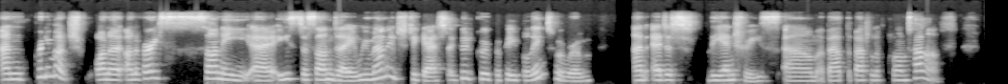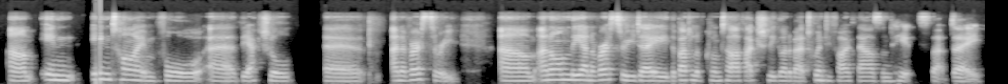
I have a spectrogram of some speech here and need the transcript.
And pretty much on a, on a very sunny uh, Easter Sunday, we managed to get a good group of people into a room and edit the entries um, about the Battle of Clontarf um, in, in time for uh, the actual uh, anniversary. Um, and on the anniversary day, the Battle of Clontarf actually got about 25,000 hits that day.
